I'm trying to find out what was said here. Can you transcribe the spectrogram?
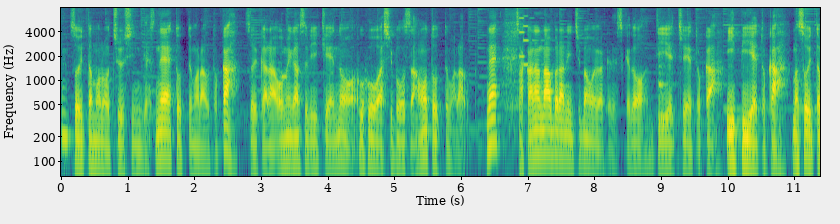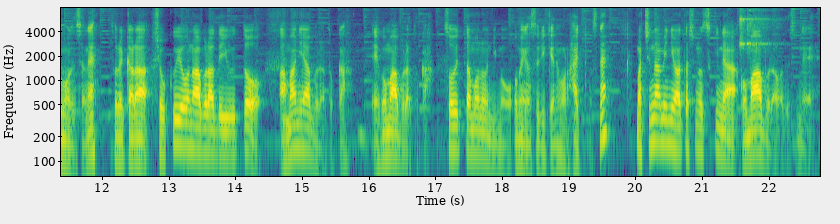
うん。そういったものを中心にですね取ってもらうとかそれからオメガ3系の不飽和脂肪酸を取ってもらうね。魚の油に一番多いわけですけど DHA とか EPA とか、まあ、そういったものですよね。それから食用の油で言うとアマニ油とかエゴマ油とかそういったものにもオメガ3系のもの入ってますね、まあ、ちなみに私の好きなごま油はですね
